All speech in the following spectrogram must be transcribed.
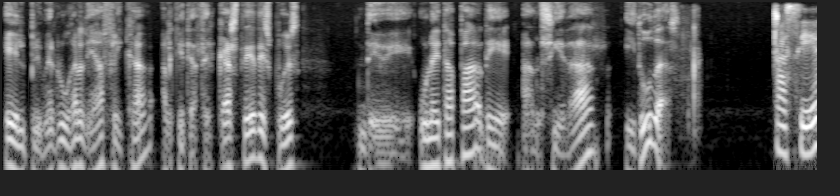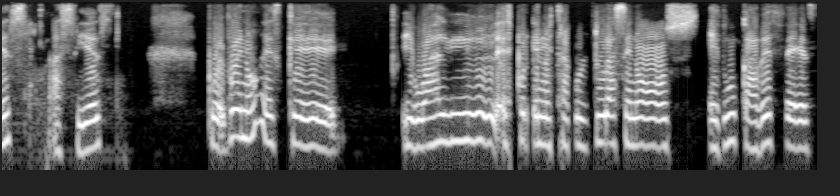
el primer lugar de África al que te acercaste después de una etapa de ansiedad y dudas. Así es, así es. Pues bueno, es que igual es porque nuestra cultura se nos educa a veces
